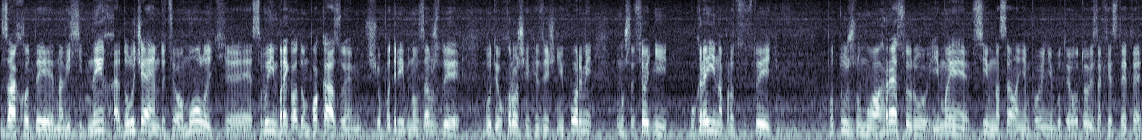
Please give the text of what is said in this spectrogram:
заходи на вихідних. Долучаємо до цього молодь. Е, Своїм прикладом показуємо, що потрібно завжди бути в хорошій фізичній формі, тому що сьогодні Україна протистоїть потужному агресору, і ми всім населенням повинні бути готові захистити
